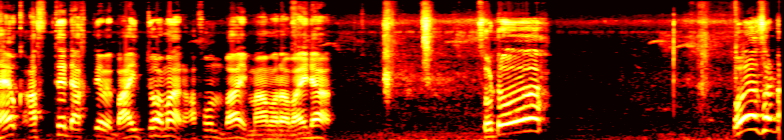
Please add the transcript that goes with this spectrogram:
যাই হোক আস্তে ডাকতে হবে। ভাই তো আমার আপন ভাই মা মারা ভাইটা ছোট! ও ছোট!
